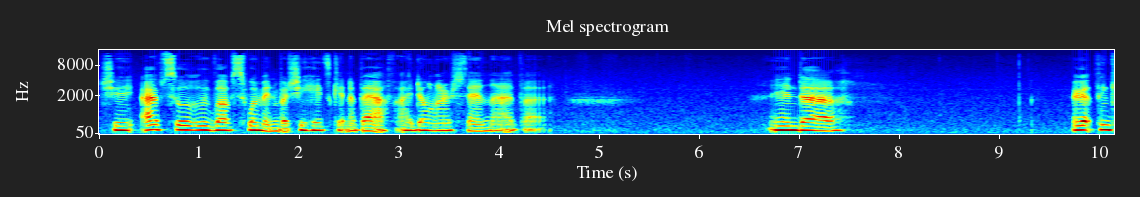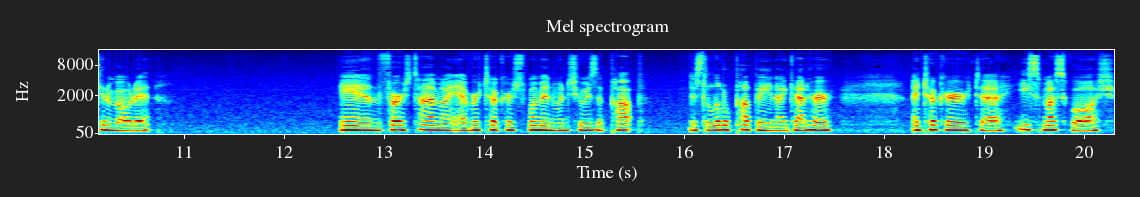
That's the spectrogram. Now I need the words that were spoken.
She absolutely loves swimming, but she hates getting a bath. I don't understand that, but... And, uh... I got thinking about it. And the first time I ever took her swimming when she was a pup, just a little puppy, and I got her, I took her to East Musquash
